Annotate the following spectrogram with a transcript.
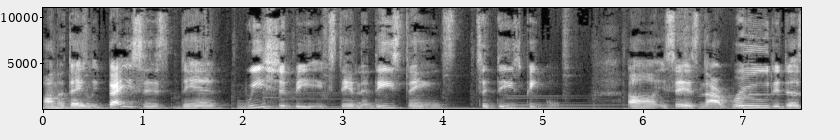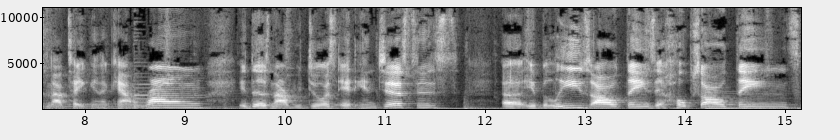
on a daily basis. Then we should be extending these things to these people. Uh, it says not rude. It does not take into account wrong. It does not rejoice at injustice. Uh, it believes all things, it hopes all things,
